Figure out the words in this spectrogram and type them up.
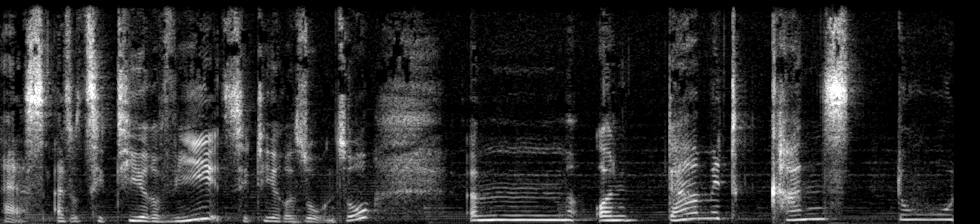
As, also zitiere wie, zitiere so und so. Ähm, und damit kannst du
